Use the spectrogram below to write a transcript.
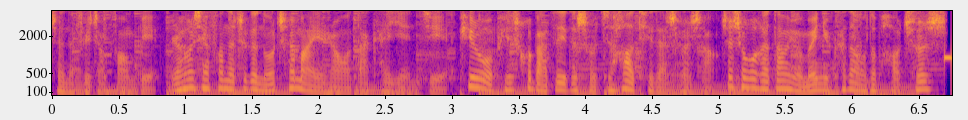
真的非常方便。然后下方的这个挪车码也让我大开眼界。譬如我平时会把自己的手机号贴在车上，这是为了当有美女看到我的跑车时。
